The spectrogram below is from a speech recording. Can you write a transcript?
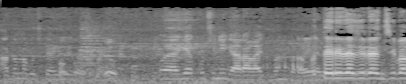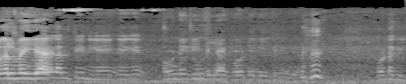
हाँ तो मैं कुछ कह ही कुछ नहीं कह रहा भाई बंद कर। अब तेरी रेजिडेंसी बगल में ही कोई है गलती नहीं है ये- ये फ़ोटो खींच ले फ़ोटो खींच ले। फ़ोटो खींच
